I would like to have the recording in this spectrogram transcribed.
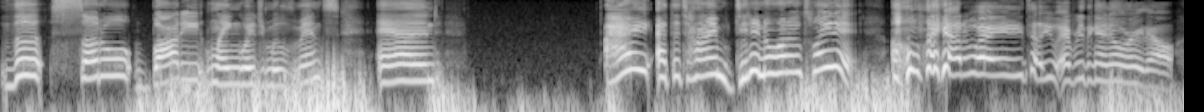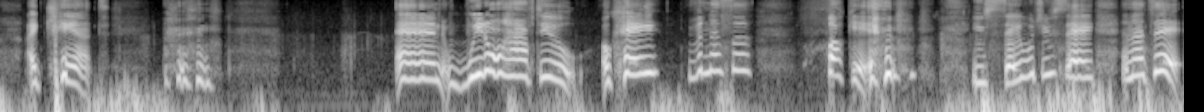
the subtle body language movements. And I, at the time, didn't know how to explain it. Oh my, how do I tell you everything I know right now? I can't. and we don't have to, okay, Vanessa? Fuck it. you say what you say, and that's it.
